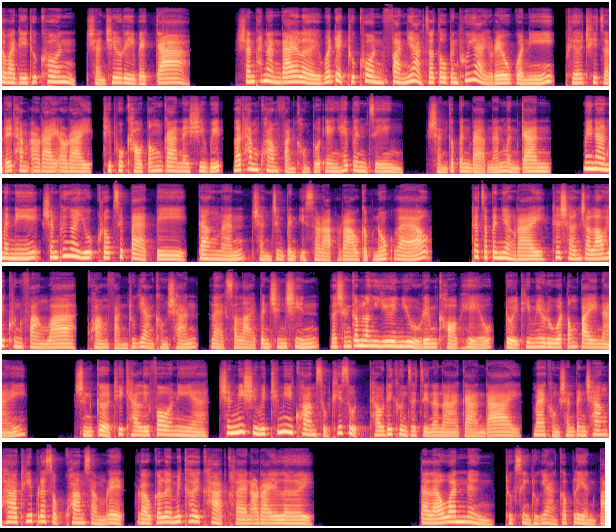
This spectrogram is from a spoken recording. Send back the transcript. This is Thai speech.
สวัสดีทุกคน ฉันชื่อรีเบคก้า ฉันพนันได้เลยว่าเด็กทุกคนฝันอยากจะโตเป็นผู้ใหญ่เร็วกว่านี้ เพื่อที่จะได้ทำอะไรอะไร ที่พวกเขาต้องการในชีวิต และทำความฝันของตัวเองให้เป็นจริง ฉันก็เป็นแบบนั้นเหมือนกัน ไม่นานมานี้ฉันเพิ่งอายุครบ 18 ปี ดังนั้นฉันจึงเป็นอิสระราวกับนกแล้ว แต่จะเป็นอย่างไรถ้าฉันจะเล่าให้คุณฟังว่า ความฝันทุกอย่างของฉันแหลกสลายเป็นชิ้นๆ และฉันกำลังยืนอยู่ริมขอบเหว โดยที่ไม่รู้ว่าต้องไปไหน ฉันเกิดที่แคลิฟอร์เนีย ฉันมีชีวิตที่มีความสุขที่สุดเท่าที่คุณจะจินตนาการได้ แม่ของฉันเป็นช่างภาพที่ประสบความสำเร็จ เราก็เลยไม่เคยขาดแคลนอะไรเลย แต่แล้ววันหนึ่ง ทุกสิ่งทุกอย่างก็เปลี่ยนไป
